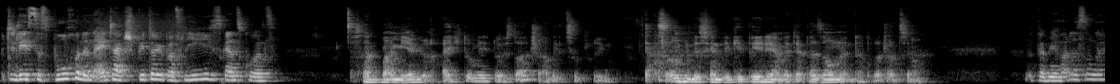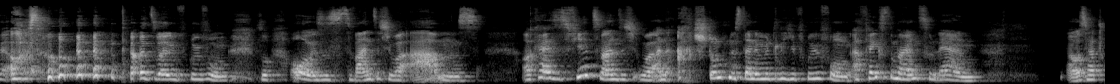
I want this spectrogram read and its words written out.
Bitte lest das Buch und dann einen Tag später überfliege ich es ganz kurz. Das hat bei mir gereicht, um mich durchs deutsche Abi zu kriegen. Das und ein bisschen Wikipedia mit der Personeninterpretation. Bei mir war das ungefähr auch so. Damals bei den Prüfungen. So, oh, es ist 20 Uhr abends. Okay, es ist 24 Uhr. An acht Stunden ist deine mündliche Prüfung. Ach, fängst du mal an zu lernen. Aber es hat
